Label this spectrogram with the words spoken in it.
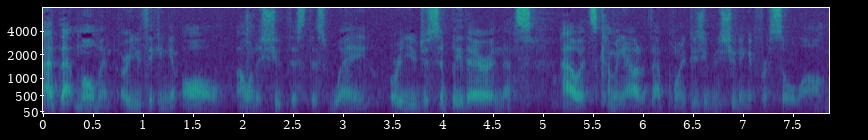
at that moment, are you thinking at all, I want to shoot this this way? Or are you just simply there and that's how it's coming out at that point because you've been shooting it for so long?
